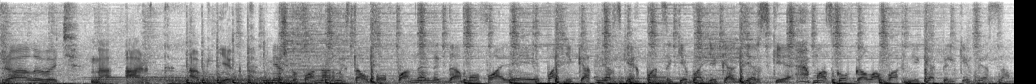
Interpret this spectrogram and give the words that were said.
пожаловать на арт-объект. Между фонарных столбов, панельных домов, аллеи Падиков мерзких, пацики, вадиков дерзкие Мозгов в головах, ни капельки весом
